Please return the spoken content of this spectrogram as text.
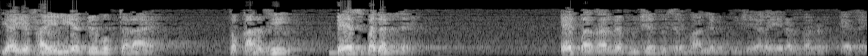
یا یہ فائلیت میں مبتلا ہے، تو قاضی بیس بدل دے ایک بازار میں پوچھے، دوسرے محلے میں پوچھے یار یہ لڑکا لڑکا کیسے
